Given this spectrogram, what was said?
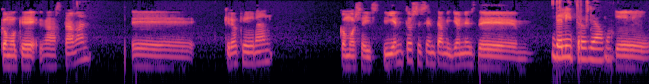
como que gastaban, eh, creo que eran como 660 millones de, De litros de agua. de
